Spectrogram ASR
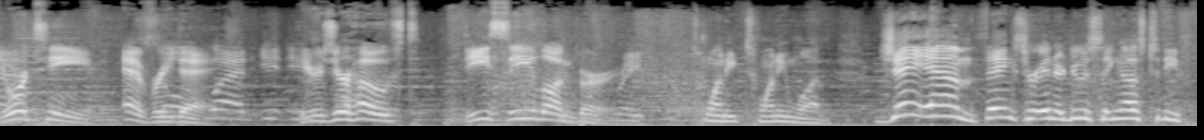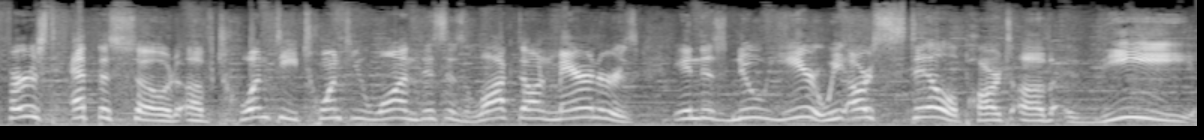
Your team every day. Here's your host, DC Lundberg. Great 2021. JM, thanks for introducing us to the first episode of 2021. This is Locked On Mariners. In this new year, we are still part of the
